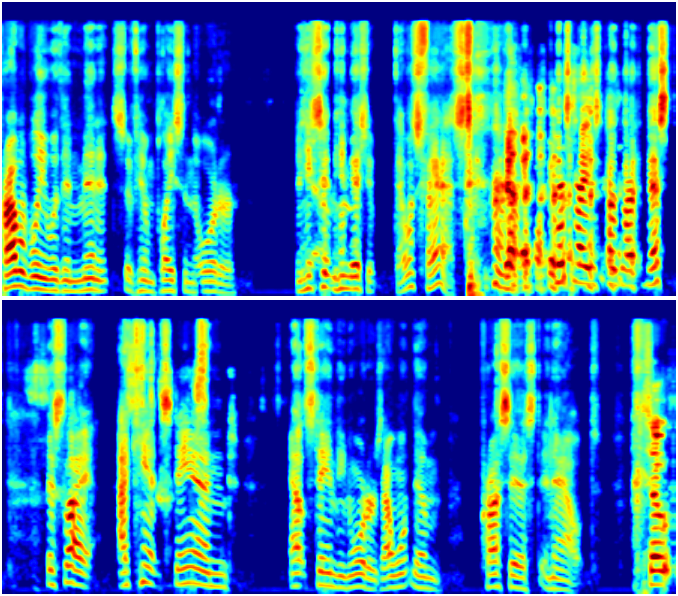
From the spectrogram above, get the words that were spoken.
probably within minutes of him placing the order, and he Yeah. sent me a message. That was fast. it's like, it's I- that's it's like I can't stand outstanding orders. I want them processed and out. So,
